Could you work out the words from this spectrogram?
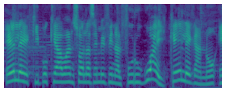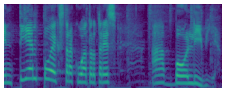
el equipo que avanzó a la semifinal fue Uruguay, que le ganó en tiempo extra 4-3 a Bolivia.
